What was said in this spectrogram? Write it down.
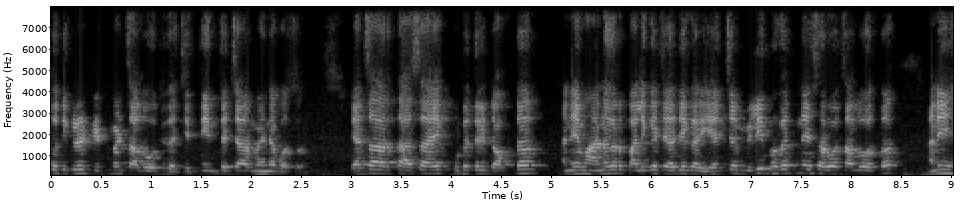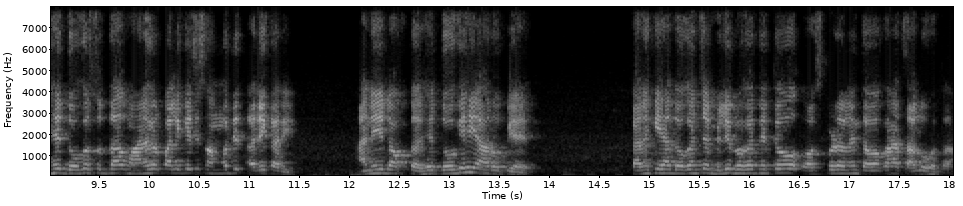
तो तिकडे ट्रीटमेंट चालू होती त्याची तीन ते चार महिन्यापासून. याचा अर्थ असा आहे कुठेतरी डॉक्टर आणि महानगरपालिकेचे अधिकारी यांच्या मिली भगतने सर्व चालू होतं. आणि हे दोघं सुद्धा महानगरपालिकेचे संबंधित अधिकारी आणि डॉक्टर हे दोघेही आरोपी आहेत. कारण की ह्या दोघांच्या मिलीभगतने तो हॉस्पिटल आणि दवाखाना चालू होता.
